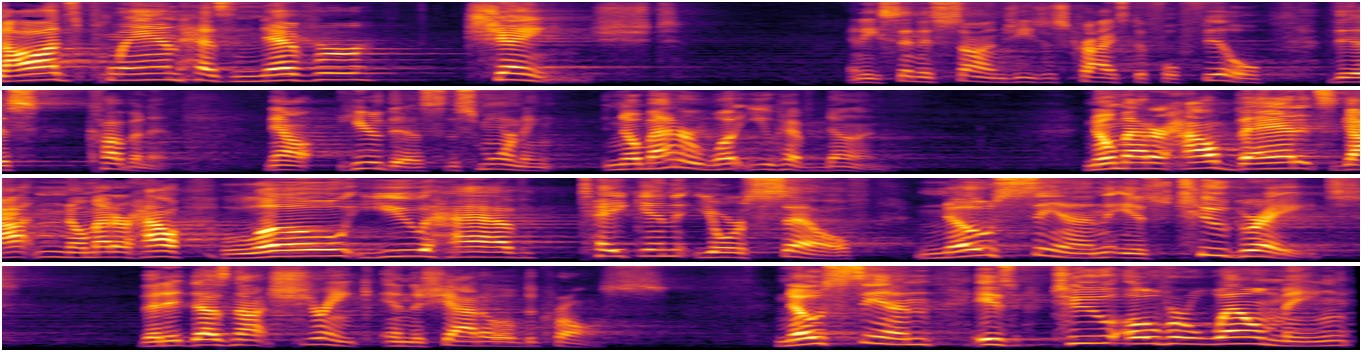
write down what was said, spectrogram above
God's plan has never changed. And he sent his son, Jesus Christ, to fulfill this covenant. Now, hear this this morning. No matter what you have done, no matter how bad it's gotten, no matter how low you have taken yourself, no sin is too great that it does not shrink in the shadow of the cross. No sin is too overwhelming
